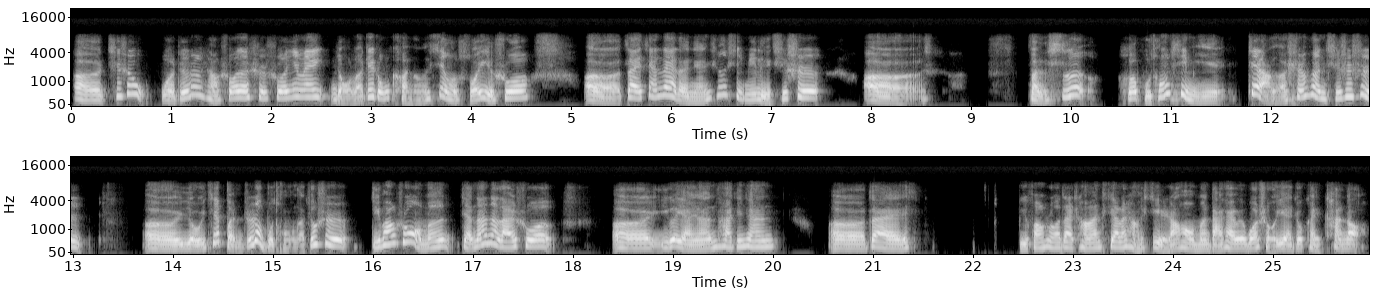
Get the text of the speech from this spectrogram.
呃，其实我真正想说的是，说因为有了这种可能性，所以说，呃，在现在的年轻戏迷里，其实呃。粉丝和普通戏迷这两个身份其实是，呃，有一些本质的不同的。就是，比方说，我们简单的来说，呃，一个演员他今天，呃，在，比方说在长安贴了场戏，然后我们打开微博首页就可以看到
